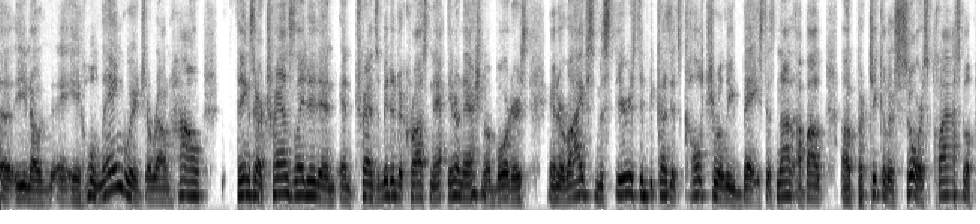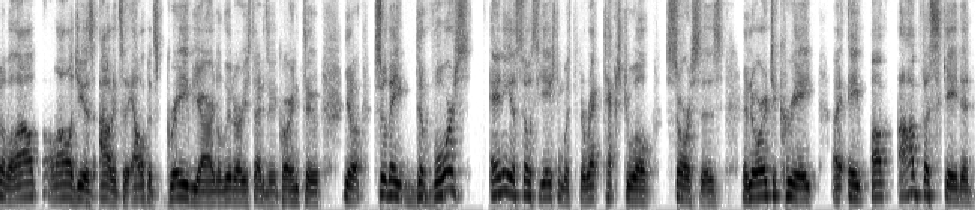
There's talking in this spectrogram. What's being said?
uh, you know, a, whole language around how things are translated and, and transmitted across na- international borders and arrives mysteriously because it's culturally based. It's not about a particular source. Classical philology is out. It's the elephant's graveyard of literary studies, according to, you know, so they divorce any association with direct textual sources in order to create a, a, obfuscated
